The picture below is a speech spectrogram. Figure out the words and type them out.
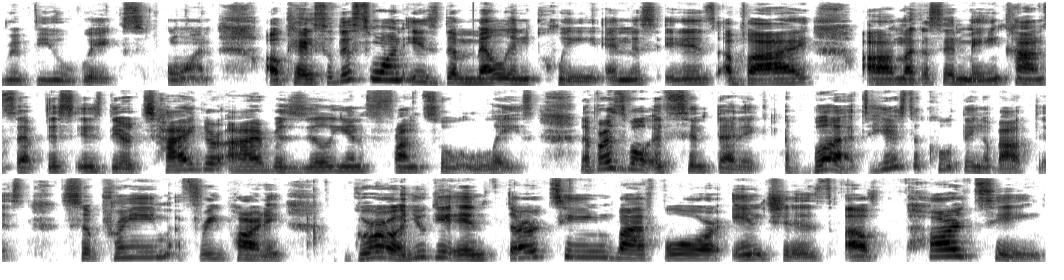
review wigs on. Okay, so this one is the Melon Queen, and this is a by, um, like I said, Mane Concept. This is their Tiger Eye Brazilian Frontal Lace. Now, first of all, it's synthetic, but here's the cool thing about this Supreme Free Parting. Girl, you get in 13 by 4 inches of parting.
